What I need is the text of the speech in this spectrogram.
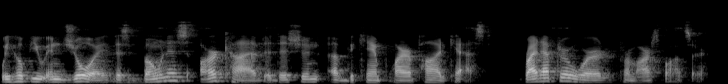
we hope you enjoy this bonus archived edition of the Campwire podcast, right after a word from our sponsor.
